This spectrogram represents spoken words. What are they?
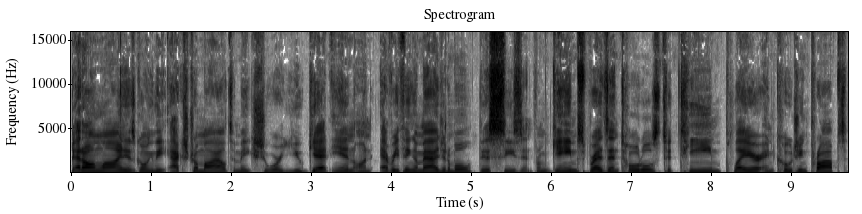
BetOnline is going the extra mile to make sure you get in on everything imaginable this season. From game spreads and totals to team, player, and coaching props,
